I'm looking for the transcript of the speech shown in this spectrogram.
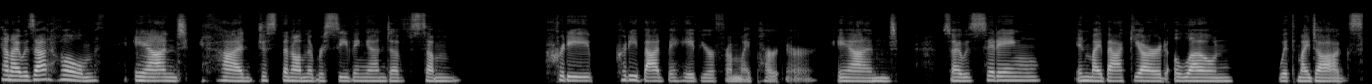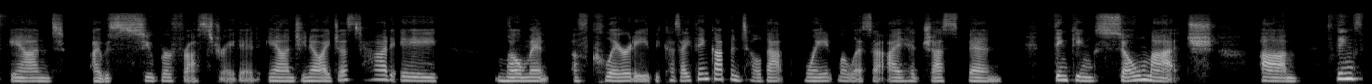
And I was at home and had just been on the receiving end of some pretty, pretty bad behavior from my partner. And so I was sitting in my backyard alone with my dogs and I was super frustrated. And, you know, I just had a moment of clarity because I think up until that point, Melissa, I had just been thinking so much. Um, things,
